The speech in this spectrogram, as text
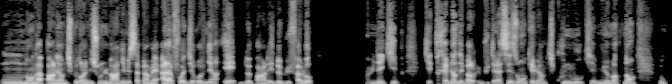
On en a parlé un petit peu dans l'émission du mardi, mais ça permet à la fois d'y revenir et de parler de Buffalo, une équipe qui est très bien débutée la saison, qui a eu un petit coup de mou, qui est mieux maintenant. Donc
